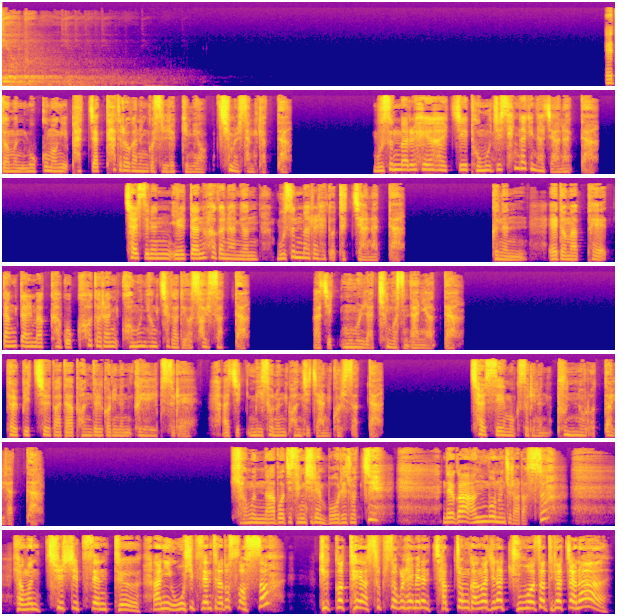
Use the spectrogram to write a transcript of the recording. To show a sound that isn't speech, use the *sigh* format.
오디오북 애덤은 목구멍이 바짝 타들어가는 것을 느끼며 침을 삼켰다. 무슨 말을 해야 할지 도무지 생각이 나지 않았다. 찰스는 일단 화가 나면 무슨 말을 해도 듣지 않았다. 그는 애덤 앞에 땅딸막하고 커다란 검은 형체가 되어 서 있었다. 아직 몸을 낮춘 것은 아니었다. 별빛을 받아 번들거리는 그의 입술에 아직 미소는 번지지 않고 있었다. 찰스의 목소리는 분노로 떨렸다. 형은 아버지 생실에 뭘 해줬지? 내가 안 보는 줄 알았어? 형은 70센트, 아니 50센트라도 썼어? 기껏해야 숲속을 헤매는 잡종 강아지나 주워서 드렸잖아.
